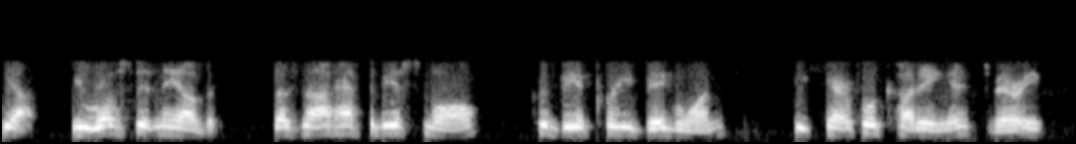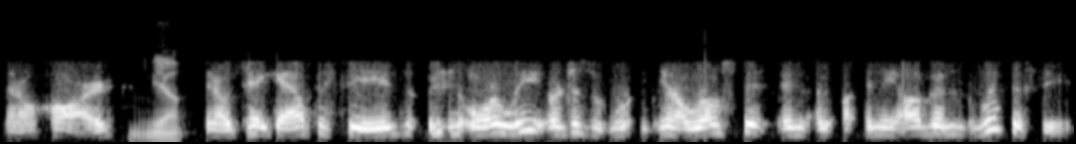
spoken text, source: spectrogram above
yeah. You roast it in the oven. Does not have to be a small. Could be a pretty big one. Be careful cutting it. It's very you know hard. Yeah. You know, take out the seeds, or leave, or just you know roast it in in the oven with the seeds.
